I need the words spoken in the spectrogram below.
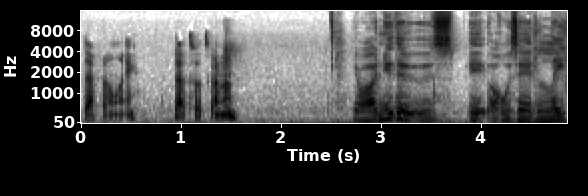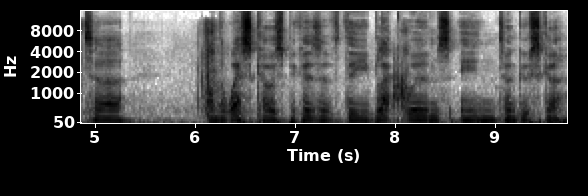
definitely, that's what's going on. Yeah, well, I knew that it was it always aired later on the west coast because of the black worms in Tunguska.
